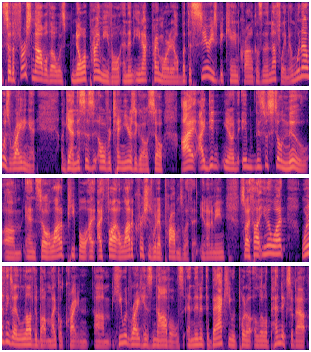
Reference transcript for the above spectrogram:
so the first novel though was Noah Primeval and then Enoch Primordial, but the series became Chronicles of the Nephilim. And when I was writing it, again, this is over 10 years ago, so I I didn't, you know, it, this was still new. Um and so a lot of people I I thought a lot of Christians would have problems with it, you know what I mean? So I thought, you know what? One of the things I loved about Michael Crichton, um, he would write his novels, and then at the back he would put a, a little appendix about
